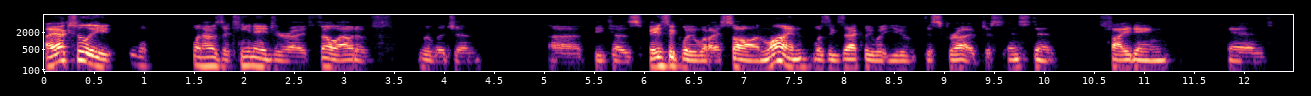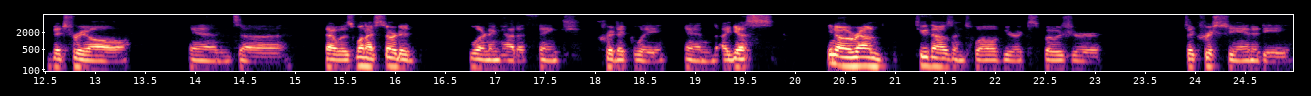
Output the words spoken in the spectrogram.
I actually, when I was a teenager, I fell out of religion uh, because basically what I saw online was exactly what you described: just instant fighting and vitriol, and uh, that was when I started learning how to think critically. And I guess, you know, around 2012, your exposure to Christianity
